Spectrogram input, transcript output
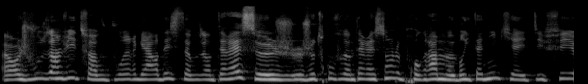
Alors je vous invite, enfin vous pourrez regarder si ça vous intéresse, je, trouve intéressant le programme britannique qui a été fait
